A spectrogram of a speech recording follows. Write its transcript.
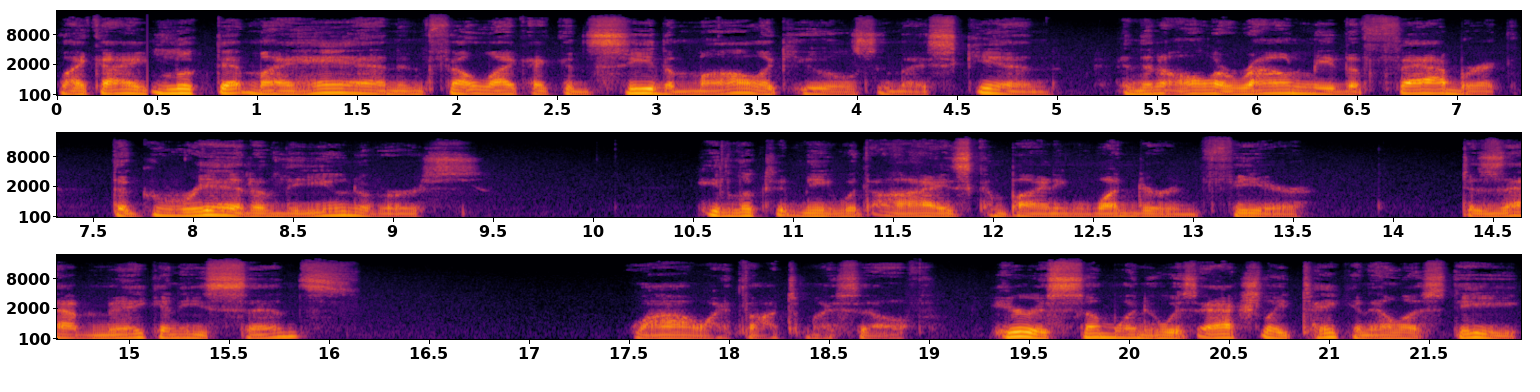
Like I looked at my hand and felt like I could see the molecules in my skin and then all around me the fabric, the grid of the universe. He looked at me with eyes combining wonder and fear. Does that make any sense? Wow, I thought to myself. Here is someone who has actually taken LSD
